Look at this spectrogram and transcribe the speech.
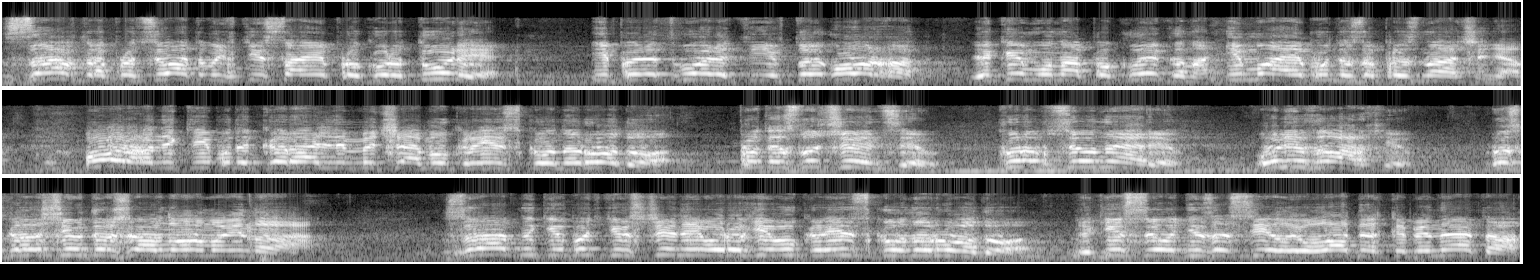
завтра працюватимуть в тій самій прокуратурі і перетворять її в той орган, яким вона покликана і має бути за призначенням. Орган, який буде каральним мечем українського народу проти злочинців, корупціонерів, олігархів, розкрадачів державного майна зрадників батьківщини і ворогів українського народу, які сьогодні засіли у владних кабінетах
